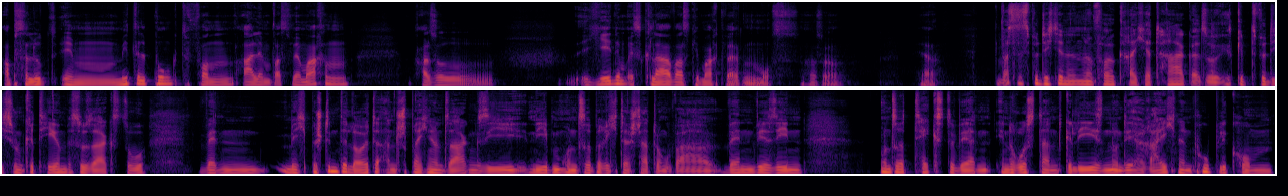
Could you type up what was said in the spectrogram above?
absolut im Mittelpunkt von allem, was wir machen. Also jedem ist klar, was gemacht werden muss. Also ja. Was ist für dich denn ein erfolgreicher Tag? Also gibt es für dich so ein Kriterium, dass du sagst, so, wenn mich bestimmte Leute ansprechen und sagen, sie nehmen unsere Berichterstattung wahr, wenn wir sehen, unsere Texte werden in Russland gelesen und die erreichen ein Publikum,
